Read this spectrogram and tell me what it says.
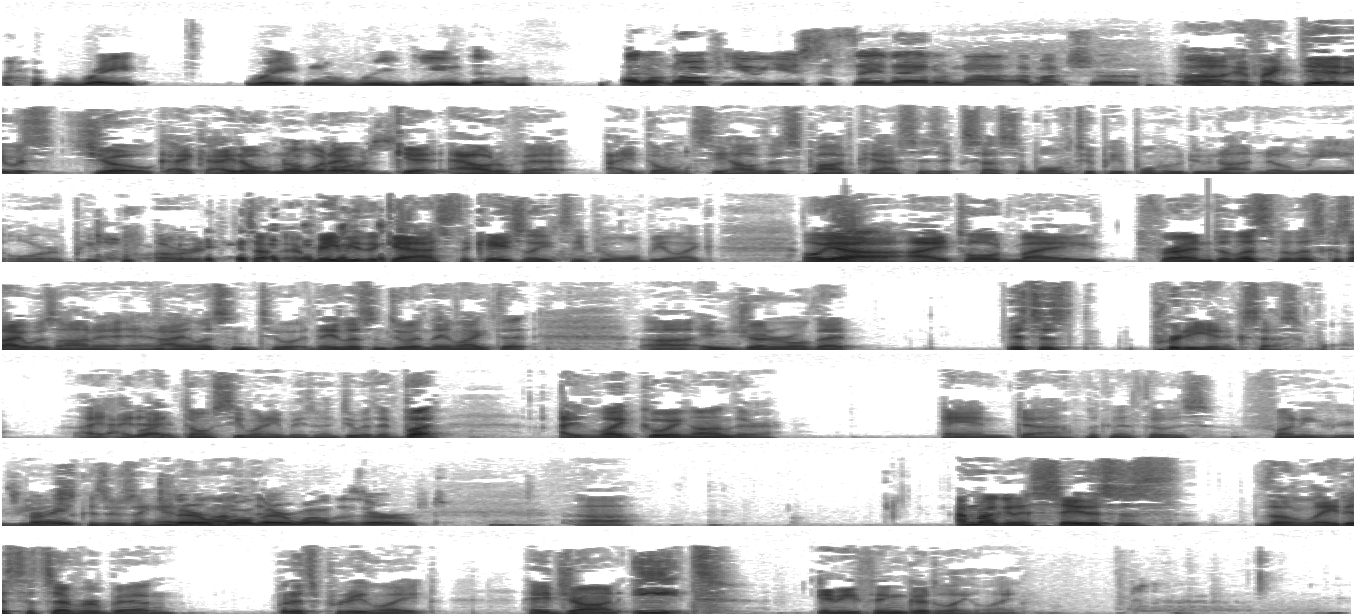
rate, rate and review them. I don't know if you used to say that or not. I'm not sure. Uh, if I did, it was a joke. I, I don't know Of what I would get out of it. I don't see how this podcast is accessible to people who do not know me or people, or, or maybe the guest. Occasionally, you see people will be like, "Oh yeah, Yeah. I told my friend to listen to this because I was on it and I listened to it. They listened to it and they liked it." Uh, in general, that this is pretty inaccessible. I, I, I don't see what anybody's going to do with it, but I like going on there and uh, looking at those funny reviews because there's a they're handful out well, there. they're well deserved. I'm not going to say this is the latest it's ever been, but it's pretty late. Hey, John, eat anything good lately?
